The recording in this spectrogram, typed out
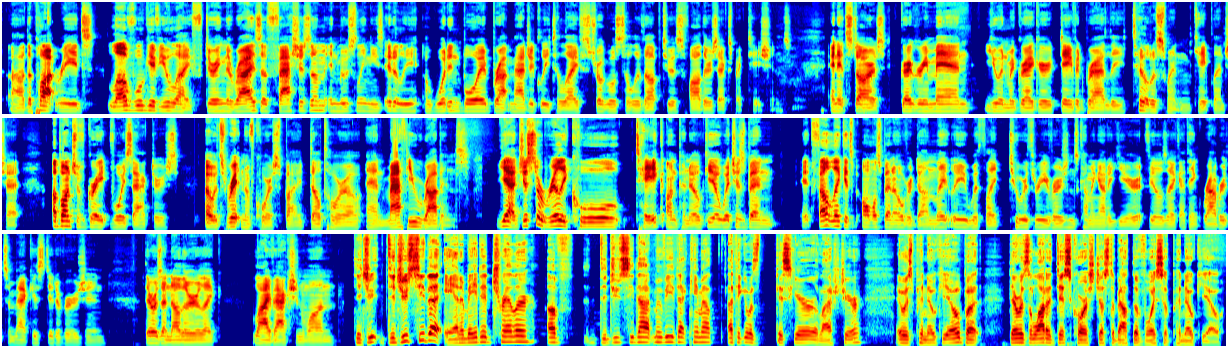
Uh, the plot reads: Love will give you life. During the rise of fascism in Mussolini's Italy, a wooden boy brought magically to life struggles to live up to his father's expectations. And it stars Gregory Mann, Ewan McGregor, David Bradley, Tilda Swinton, Cate Blanchett, a bunch of great voice actors. Oh, it's written, of course, by Del Toro and Matthew Robbins. Yeah, just a really cool take on Pinocchio, which has been, it felt like it's almost been overdone lately with like two or three versions coming out a year. It feels like I think Robert Zemeckis did a version. There was another like live action one. Did you did you see the animated trailer of did you see that movie that came out I think it was this year or last year? It was Pinocchio, but there was a lot of discourse just about the voice of Pinocchio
